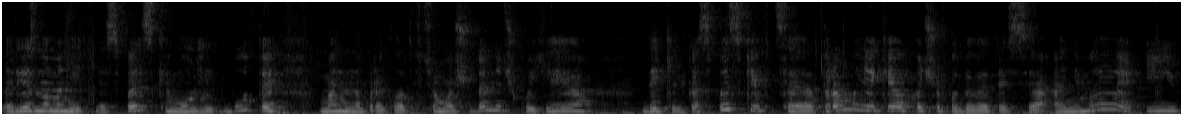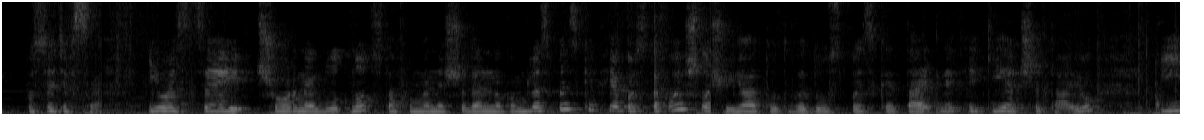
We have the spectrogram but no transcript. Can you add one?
різноманітні списки можуть бути. У мене, наприклад, в цьому щоденничку є декілька списків. Це драми, які я хочу подивитися, аніме, і по суті все. І ось цей чорний блокнот став у мене щоденником для списків. Якось так вийшло, що я тут веду списки тайтлів, які я читаю. І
